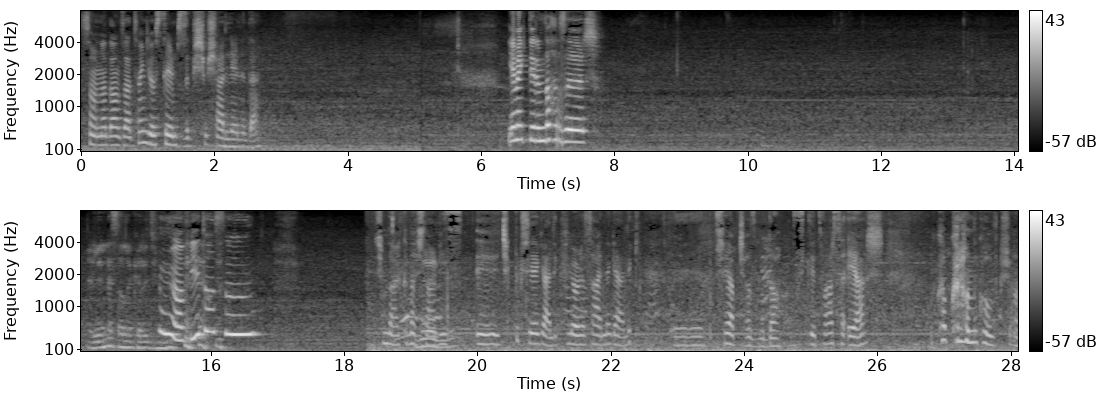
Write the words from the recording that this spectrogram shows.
Sonradan zaten gösteririm size pişmiş hallerini de. Yemeklerim de hazır.。Ellerine sağlık karıcığım. Afiyet olsun. Şimdi arkadaşlar biz e, çıktık şeye geldik. Flora sahiline geldik. E, şey yapacağız burada. Bisiklet varsa eğer kapkaranlık olduk şu an.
